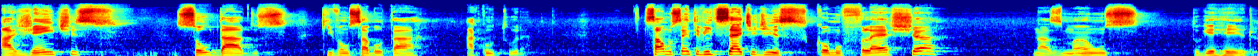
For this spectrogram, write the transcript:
agentes, soldados que vão sabotar a cultura. Salmo 127 diz: como flecha nas mãos do guerreiro,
